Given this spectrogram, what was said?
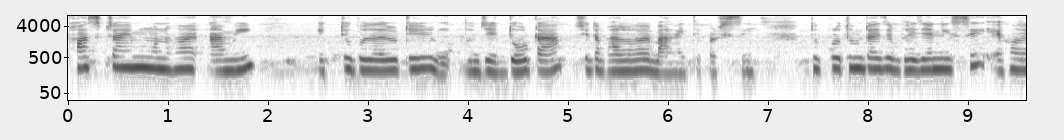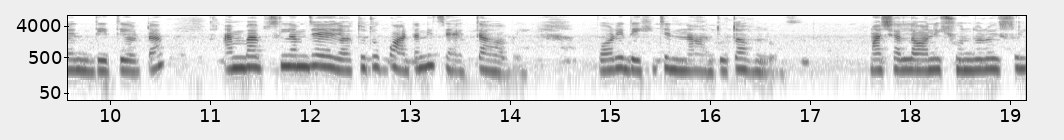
ফার্স্ট টাইম মনে হয় আমি একটু গোলা রুটির যে ডোটা, সেটা ভালোভাবে বানাইতে পারছি। তো প্রথমটায় যে ভেজে নিচ্ছি এখন দ্বিতীয়টা। আমি ভাবছিলাম যে যতটুকু আটা নিচ্ছে একটা হবে। পরে দেখি যে না, দুটা হলো। মাসাল্লাহ অনেক সুন্দর হয়েছিল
